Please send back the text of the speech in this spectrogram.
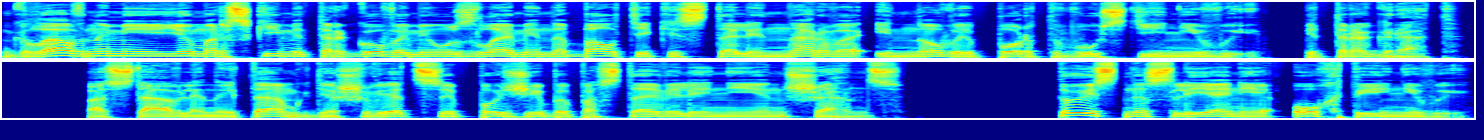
Главными ее морскими торговыми узлами на Балтике стали Нарва и новый порт в устье Невы, Петроград, поставленный там, где шведцы позже бы поставили Ниеншанс, то есть на слияние Охты и Невы.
